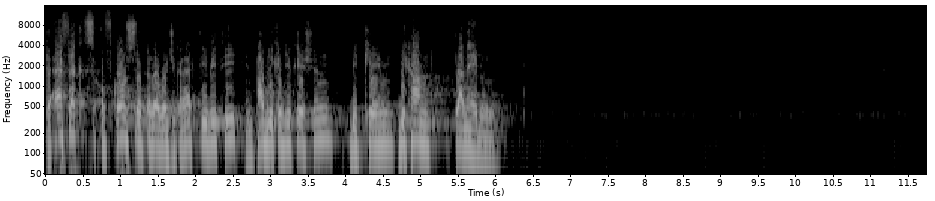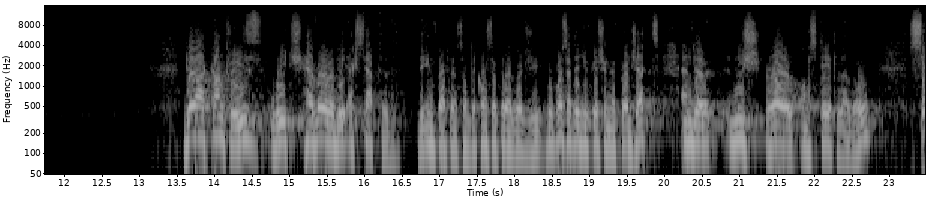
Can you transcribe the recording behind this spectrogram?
the effects of concert pedagogical activity in public education became, become planable. There are countries which have already accepted the importance of the concert pedagogy, concert educational projects and their niche role on state level, so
